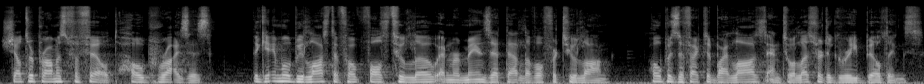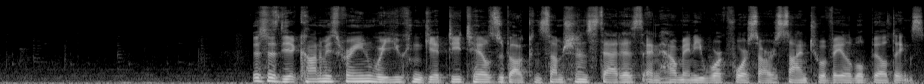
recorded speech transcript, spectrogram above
Shelter promise fulfilled. Hope rises. The game will be lost if hope falls too low and remains at that level for too long. Hope is affected by laws and to a lesser degree buildings. This is the economy screen where you can get details about consumption status and how many workforce are assigned to available buildings.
